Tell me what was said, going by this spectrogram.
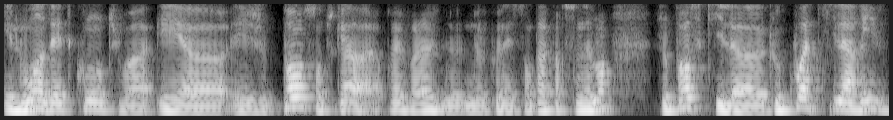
est loin d'être con, tu vois. Et, euh, et, je pense, en tout cas, après, voilà, ne, ne le connaissant pas personnellement, je pense qu'il, euh, que quoi qu'il arrive,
